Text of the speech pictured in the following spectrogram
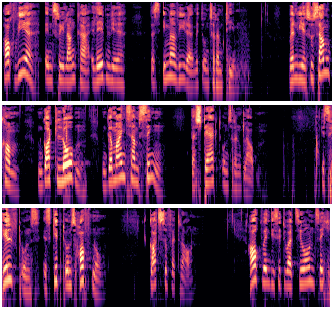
Auch wir in Sri Lanka erleben wir das immer wieder mit unserem Team. Wenn wir zusammenkommen und Gott loben und gemeinsam singen, das stärkt unseren Glauben. Es hilft uns, es gibt uns Hoffnung, Gott zu vertrauen. Auch wenn die Situation sich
